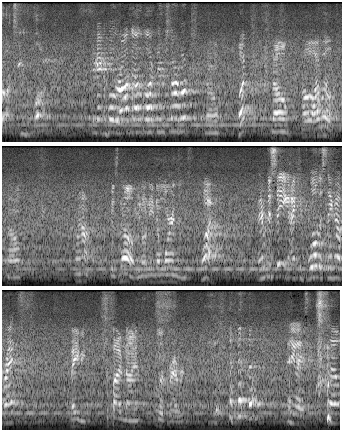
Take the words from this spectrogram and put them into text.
rods through the block. Think I can pull the rods out of the block there, Starbucks? No, What? no, Oh, I will. No. Why not? Because no, you don't need no more engines. Why? I'm just saying I can blow this thing up, right? Maybe. It's a 5.9. It'll live forever. Anyways, so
